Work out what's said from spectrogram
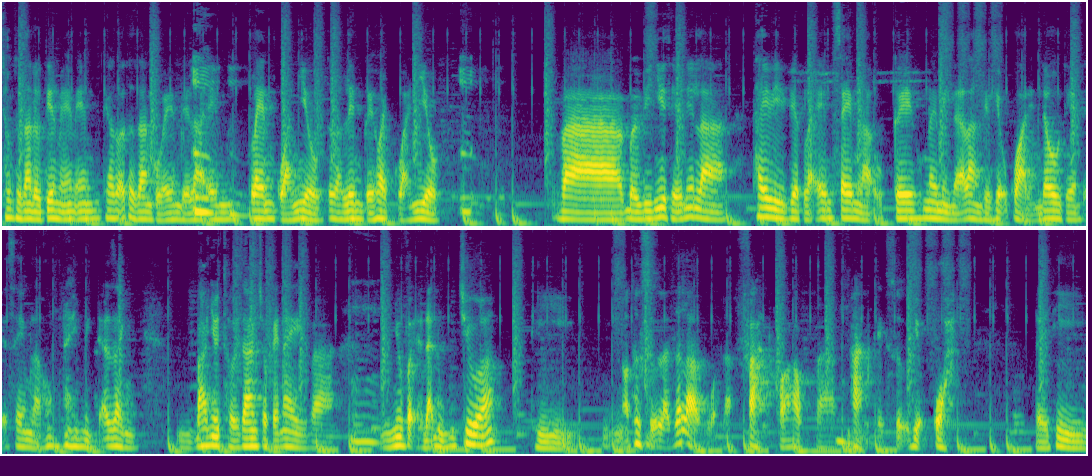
trong thời gian đầu tiên mà em em theo dõi thời gian của em đấy là ừ, em ừ. plan quá nhiều tức là lên kế hoạch quá nhiều ừ. và bởi vì như thế nên là thay vì việc là em xem là ok hôm nay mình đã làm việc hiệu quả đến đâu thì em sẽ xem là hôm nay mình đã dành bao nhiêu thời gian cho cái này và ừ. như vậy đã đúng chưa thì nó thực sự là rất là gọi là phản khoa học và ừ. phản cái sự hiệu quả đấy thì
